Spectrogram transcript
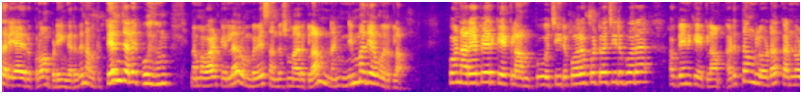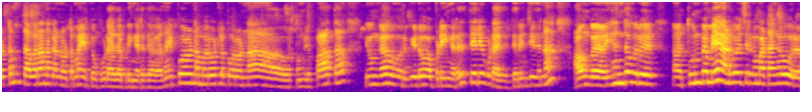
சரியாக இருக்கிறோம் அப்படிங்கிறது நமக்கு தெரிஞ்சாலே போதும். நம்ம வாழ்க்கையில் ரொம்பவே சந்தோஷமாக இருக்கலாம். நிம்மதியாகவும் இருக்கலாம். இப்போ நிறைய பேர் கேட்கலாம். பூ வச்சுக்கிட்டு போகிற பொட்டு வச்சுக்கிட்டு போகிற அப்படின்னு கேட்கலாம். அடுத்தவங்களோட கண்ணோட்டம் தவறான கண்ணோட்டமாக இருக்கக்கூடாது அப்படிங்கிறதுக்காக தான். இப்போது நம்ம ரோட்டில் போகிறோன்னா ஒருத்தவங்களை பார்த்தா இவங்க ஒரு விடோ அப்படிங்கிறது தெரியக்கூடாது. தெரிஞ்சதுன்னா அவங்க எந்த ஒரு துன்பமே அனுபவிச்சிருக்க மாட்டாங்க. ஒரு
